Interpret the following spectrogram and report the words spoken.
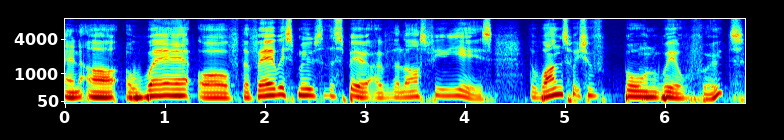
and are aware of the various moves of the Spirit over the last few years, the ones which have borne real fruit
